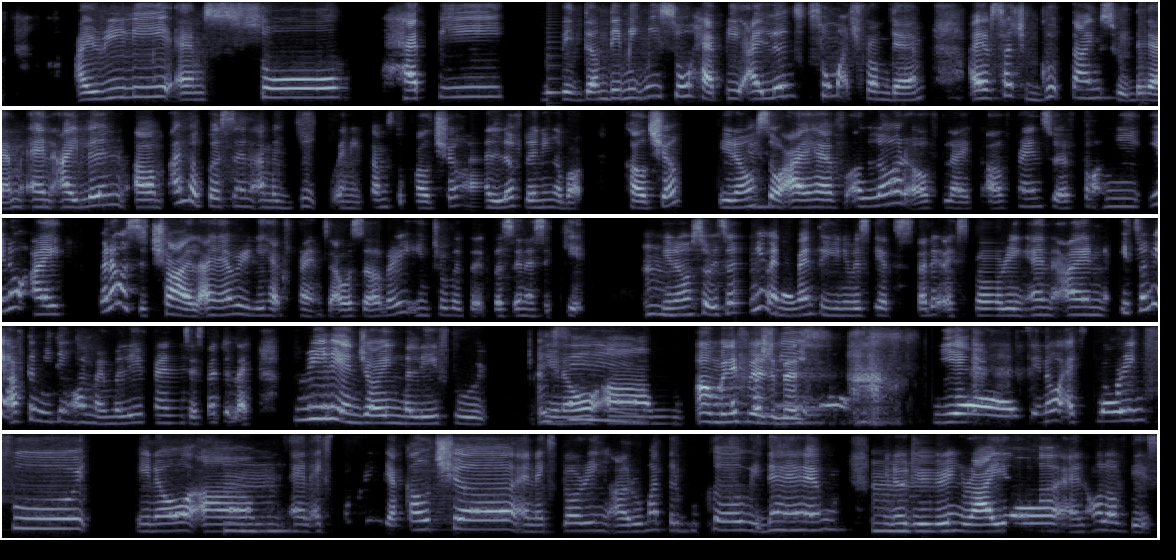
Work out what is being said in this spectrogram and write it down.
i really am so happy with them. They make me so happy. I learn so much from them. I have such good times with them and i learn um, i'm a person i'm a geek when it comes to culture. I love learning about culture you know? So i have a lot of like uh, friends who have taught me you know i when i was a child i never really had friends. I was a very introverted person as a kid Mm. you know so it's only when i went to university i started exploring and and it's only after meeting all my malay friends i started like really enjoying malay food I you know see. um oh, Malay food is the best. yes you know exploring food you know um Mm. and exploring their culture and exploring uh, rumah terbuka with them you know Mm. during raya and all of this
